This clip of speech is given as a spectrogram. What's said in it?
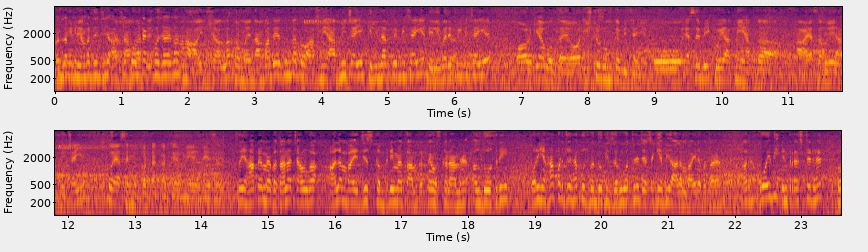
मतलब कि नंबर दे दीजिए आपसे कॉन्टैक्ट हो जाएगा। हाँ इनशाला तो मैं नंबर दे दूँगा तो आदमी आदमी चाहिए क्लीनर पे भी चाहिए डिलीवरी पे भी चाहिए और क्या बोलता है और स्टोर रूम पे भी चाहिए। तो ऐसे भी कोई आदमी आपका हाँ ऐसा कोई आदमी चाहिए। तो ऐसे में कांटेक्ट करके मैं दे सकता तो यहाँ पे मैं बताना चाहूँगा, आलम भाई जिस कंपनी में काम करते हैं, उसका नाम है अलदोसरी। और यहाँ पर जो है, कुछ बंदों की ज़रूरत है, जैसे कि अभी आलम भाई ने बताया। अगर कोई भी इंटरेस्टेड है तो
